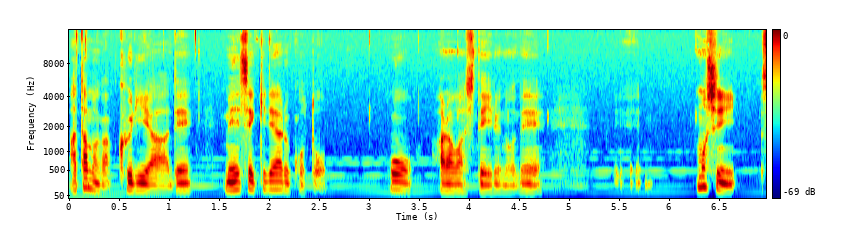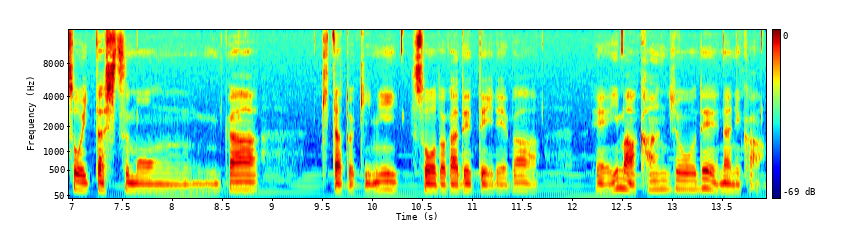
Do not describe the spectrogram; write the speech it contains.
頭がクリアで明晰であることを表しているので、えー、もしそういった質問が来た時にソードが出ていれば、えー、今感情で何か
